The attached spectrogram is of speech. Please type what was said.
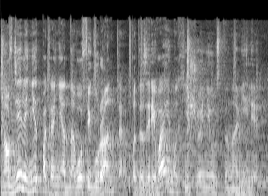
Но в деле нет пока ни одного фигуранта, подозреваемых еще не установили.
